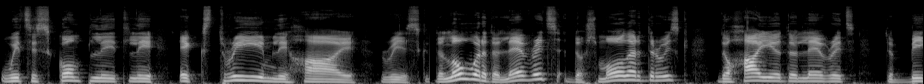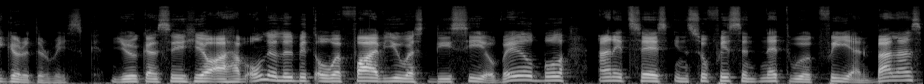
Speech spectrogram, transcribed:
which is completely extremely high risk. The lower the leverage, the smaller the risk, the higher the leverage, the bigger the risk. You can see here I have only a little bit over 5 USDC available and it says insufficient network fee and balance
